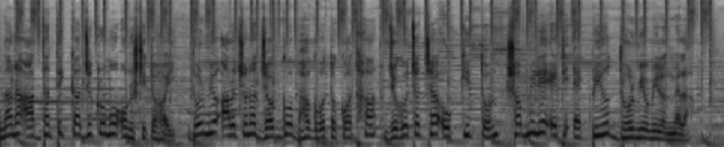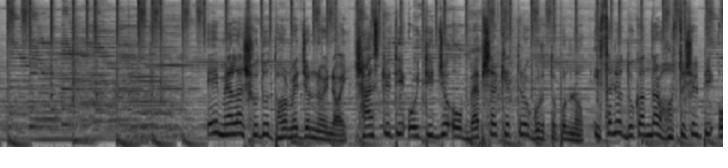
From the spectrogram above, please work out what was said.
নানা আধ্যাত্মিক কার্যক্রমও অনুষ্ঠিত হয়। ধর্মীয় আলোচনা, যজ্ঞ, ভাগবত কথা, যোগচর্চা ও কীর্তন সব মিলিয়ে এটি এক বৃহৎ ধর্মীয় মিলন মেলা এই মেলা শুধু ধর্মের জন্যই নয়, সংস্কৃতি, ঐতিহ্য ও ব্যবসার ক্ষেত্রেও গুরুত্বপূর্ণ। স্থানীয় দোকানদার, হস্তশিল্পী ও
